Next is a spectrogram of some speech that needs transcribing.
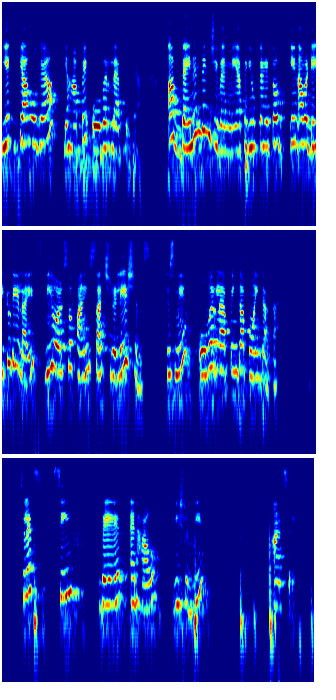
ये क्या हो गया? यहाँ पे ओवरलैप हो गया। अब दैनंदिन जीवन में या फिर यू कहे तो in our day to day life we also find such relations जिसमें ओवरलैपिंग का पॉइंट आता है। So let's see where and how we should be answering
